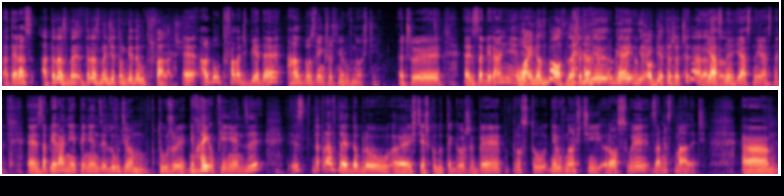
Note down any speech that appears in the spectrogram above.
a teraz? A teraz, teraz będzie tą biedę utrwalać. E, albo utrwalać biedę, albo zwiększać nierówności. Znaczy, e, zabieranie. Why not both? Dlaczego nie, okay, nie, nie okay. obie te rzeczy naraz? Jasne, no. jasne, jasne. E, zabieranie pieniędzy ludziom, którzy nie mają pieniędzy, jest naprawdę dobrą e, ścieżką do tego, żeby po prostu nierówności rosły zamiast maleć. Um,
